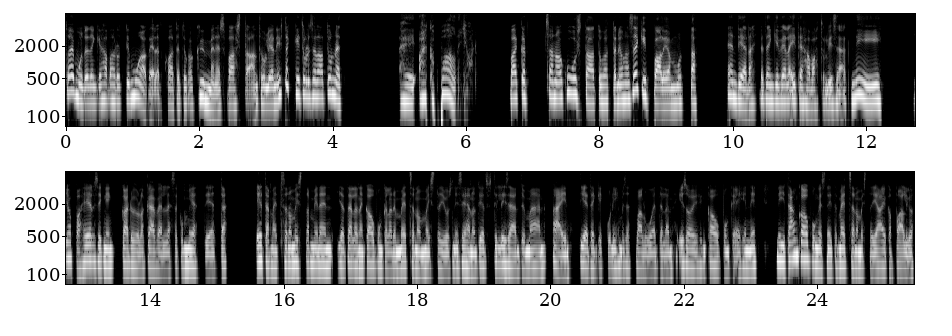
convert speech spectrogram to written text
Toi muuten jotenkin havahdutti mua vielä, että kun että joka kymmenes vastaan tuli. Ja niin yhtäkkiä tuli sellainen tunne, että hei, aika paljon. Vaikka sanoo 600 000, niin onhan sekin paljon, mutta – en tiedä, jotenkin vielä itse havahtu lisää, että niin. Jopa Helsingin kaduilla kävellessä, kun miettii, että etämetsänomistaminen ja tällainen kaupunkilainen metsänomistajuus, niin sehän on tietysti lisääntymään päin. Tietenkin, kun ihmiset valuu etelän isoihin kaupunkeihin, niin niitä on kaupungissa niitä metsänomistajia aika paljon.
